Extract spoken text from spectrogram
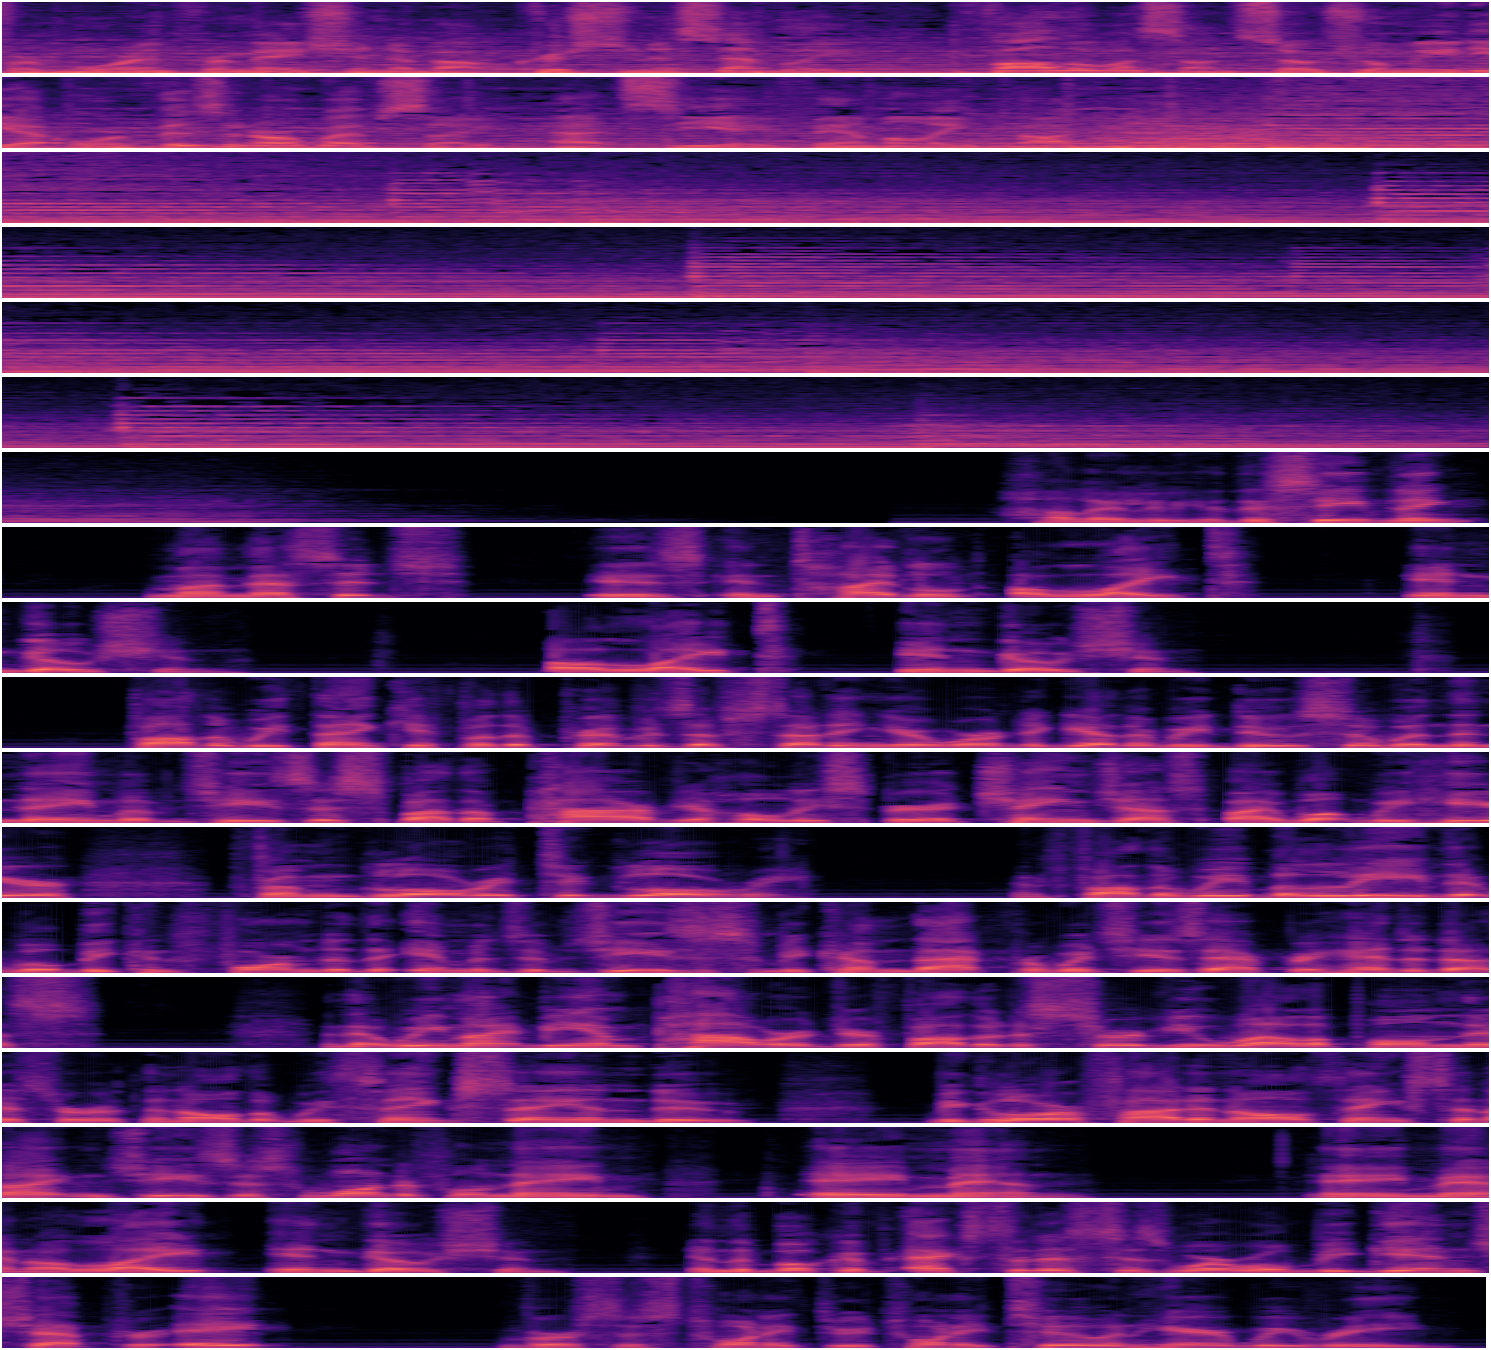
For more information about Christian Assembly, follow us on social media or visit our website at cafamily.net. Hallelujah. This evening, my message is entitled A Light in Goshen. A Light in Goshen. Father, we thank you for the privilege of studying your word together. We do so in the name of Jesus by the power of your Holy Spirit. Change us by what we hear from glory to glory. And Father, we believe that we'll be conformed to the image of Jesus and become that for which he has apprehended us. And that we might be empowered, dear Father, to serve you well upon this earth in all that we think, say, and do be glorified in all things tonight in Jesus' wonderful name. Amen. Amen. A light in Goshen. In the book of Exodus is where we'll begin, chapter 8, verses 20 through 22, and here we read.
